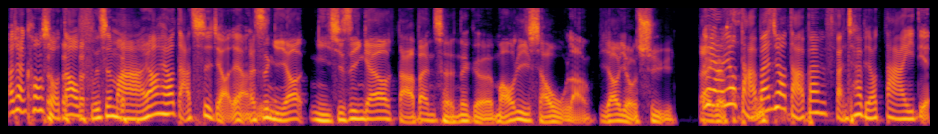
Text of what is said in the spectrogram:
要穿空手道服是吗？然后还要打赤脚这样子。还是你要你其实应该要打扮成那个毛利小五郎，比较有趣。对啊，要打扮就要打扮反差比较大一点。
